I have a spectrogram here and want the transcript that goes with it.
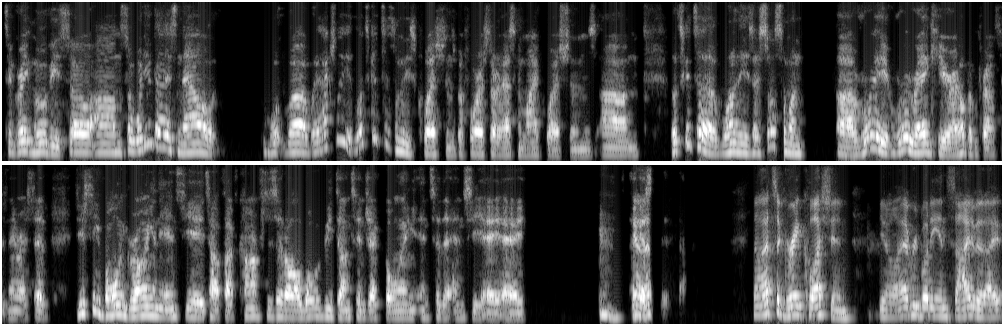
it's a great movie. So um, so what do you guys now? well, actually, let's get to some of these questions before I start asking my questions. Um, let's get to one of these. I saw someone, uh, Roy Roy Reg here. I hope I'm pronouncing his name right. I said, "Do you see bowling growing in the NCAA top five conferences at all? What would be done to inject bowling into the NCAA?" I yeah, guess. That's, no, that's a great question. You know, everybody inside of it, I,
